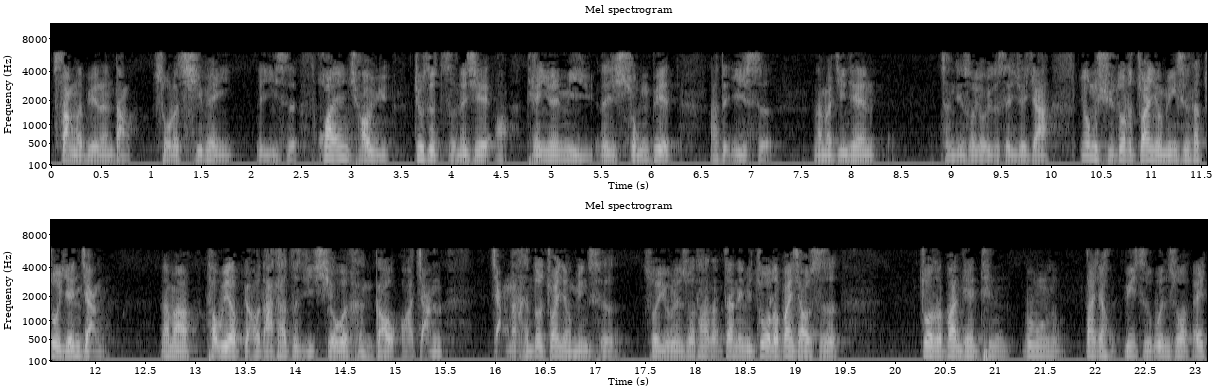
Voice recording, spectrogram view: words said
上了别人当，受了欺骗的意思。花言巧语。”就是指那些啊甜言蜜语、那些雄辩啊的意思。那么今天曾经说有一个神学家用许多的专有名词，他做演讲。那么他为了表达他自己学问很高啊，讲讲了很多专有名词。所以有人说他在那里坐了半小时，坐了半天听，问问大家彼此问说：“哎，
